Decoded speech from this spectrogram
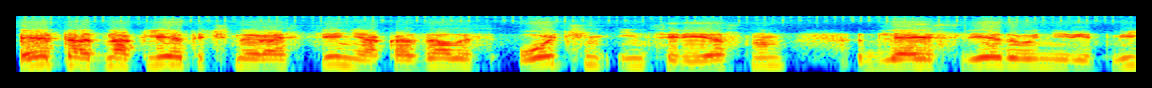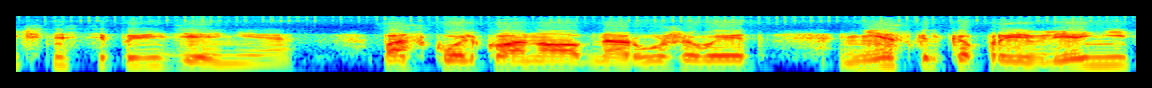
Это одноклеточное растение оказалось очень интересным для исследования ритмичности поведения, поскольку оно обнаруживает несколько проявлений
